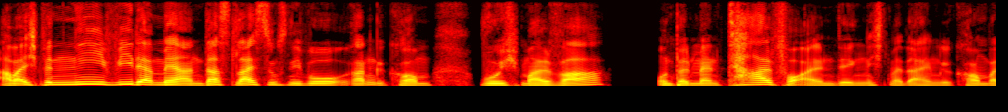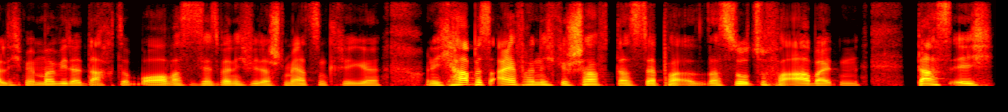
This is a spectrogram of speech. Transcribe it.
Aber ich bin nie wieder mehr an das Leistungsniveau rangekommen, wo ich mal war und bin mental vor allen Dingen nicht mehr dahin gekommen, weil ich mir immer wieder dachte, boah, was ist jetzt, wenn ich wieder Schmerzen kriege? Und ich habe es einfach nicht geschafft, das, das so zu verarbeiten, dass ich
